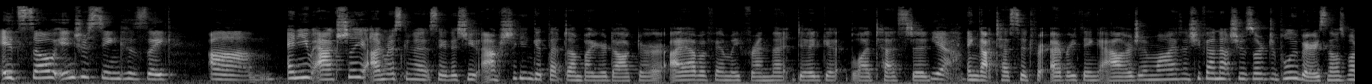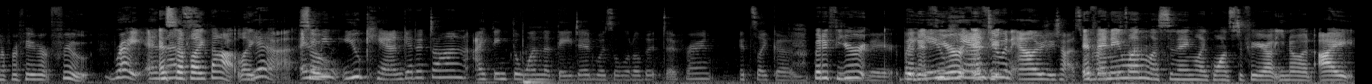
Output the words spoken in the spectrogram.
it's so interesting cuz like um And you actually, I'm just gonna say this: you actually can get that done by your doctor. I have a family friend that did get blood tested, Yeah. and got tested for everything allergen wise, and she found out she was allergic to blueberries, and that was one of her favorite fruit, right and, and stuff like that. Like, yeah, and so, I mean you can get it done. I think the one that they did was a little bit different. It's like a but if you're, Very- but, but, if you you're, can if do you- an allergy test. if 100%. anyone listening like wants to figure out, you know what, I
